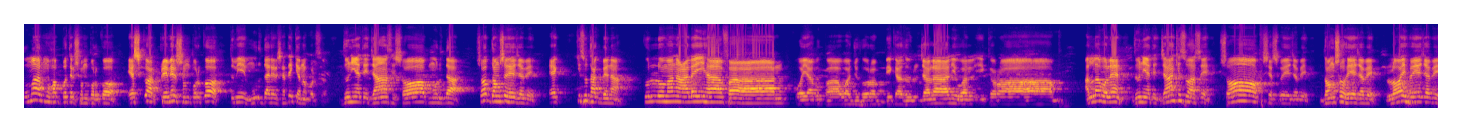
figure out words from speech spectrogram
তোমার মুহাব্বতের সম্পর্ক, এস্ক আর প্রেমের সম্পর্ক তুমি মুর্দারের সাথে কেন করছ? দুনিয়াতে যা আছে সব মুর্দা, সব ধ্বংস হয়ে যাবে। এক কিছু থাকবে না। কুল্লুমান আলাইহা ফান ওয়াবকা ওয়াজহু রাব্বিকা যুল জালালি ওয়াল ইকরাম। আল্লাহ বলেন, দুনিয়াতে যা কিছু আছে সব শেষ হয়ে যাবে, ধ্বংস হয়ে যাবে, লয় হয়ে যাবে,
